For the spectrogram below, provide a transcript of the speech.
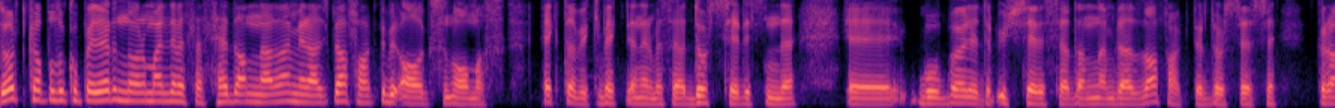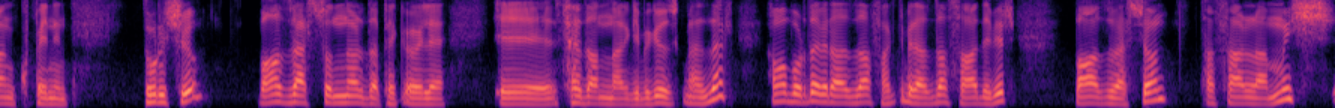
Dört kapılı kupelerin normalde mesela sedanlardan birazcık daha farklı bir algısının olması. Pek tabii ki beklenir. Mesela 4 serisinde eee, bu böyledir. 3 serisi sedandan biraz daha farklıdır 4 serisi Grand Coupe'nin duruşu. Bazı versiyonları da pek öyle eee, sedanlar gibi gözükmezler. Ama burada biraz daha farklı, biraz daha sade bir bazı versiyon tasarlanmış.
